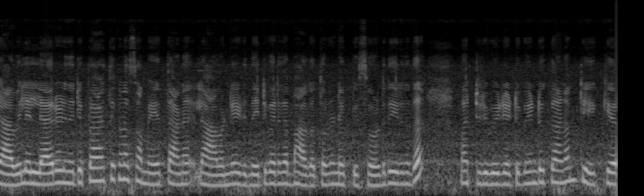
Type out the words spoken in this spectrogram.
രാവിലെ എല്ലാവരും എഴുന്നേറ്റ് പ്രാർത്ഥിക്കുന്ന സമയത്താണ് ലാവണ്യ എഴുന്നേറ്റ് വരുന്ന ഭാഗത്തോടാണ് എപ്പിസോഡ് തീരുന്നത്. മറ്റൊരു വീഡിയോ ആയിട്ട് വീണ്ടും കാണാം. ടേക്ക് കെയർ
